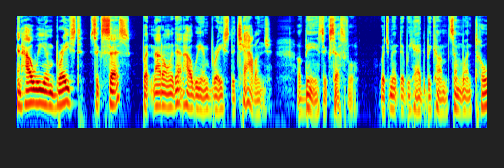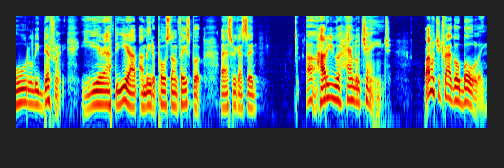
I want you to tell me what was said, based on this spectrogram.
and how we embraced success, but not only that, how we embraced the challenge of being successful which meant that we had to become someone totally different year after year. I, I made a post on Facebook last week. I said, uh, How do you handle change? Why don't you try to go bowling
